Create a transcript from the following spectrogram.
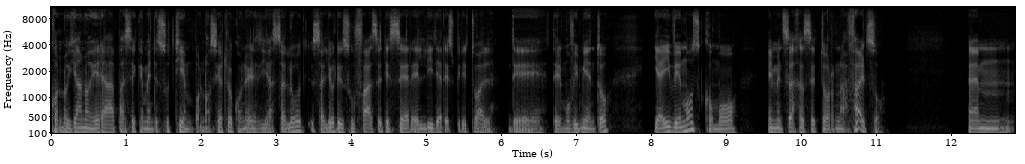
cuando ya no era básicamente su tiempo, ¿no es cierto? Cuando él ya salió, salió de su fase de ser el líder espiritual de, del movimiento. Y ahí vemos cómo el mensaje se torna falso. Em,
